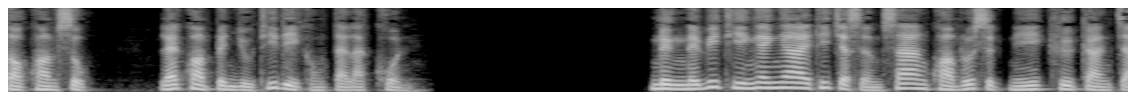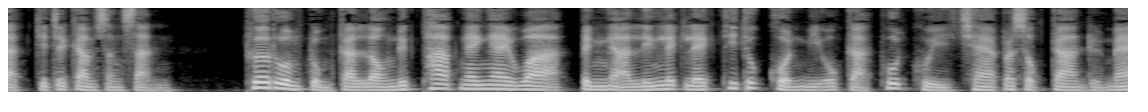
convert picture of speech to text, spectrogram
ต่อความสุข และความเป็นอยู่ที่ดีของแต่ละคนหนึ่งในวิธีง่าย ๆ ที่จะเสริมสร้างความรู้สึกนี้คือการจัดกิจกรรมสังสรรค์ เพื่อรวมกลุ่มกันลองนึกภาพง่ายๆ ว่า เป็นงานเลี้ยงเล็ก ๆ ที่ทุกคนมีโอกาสพูดคุยแชร์ประสบการณ์หรือแม้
